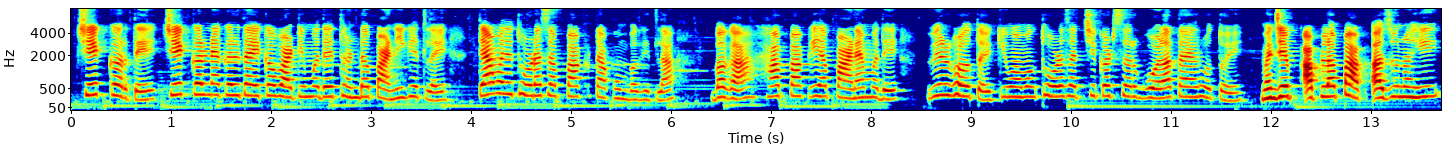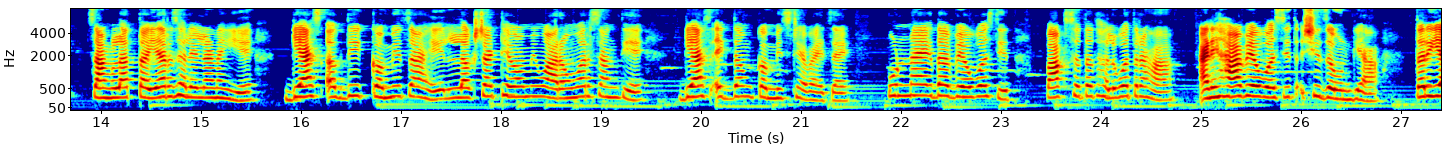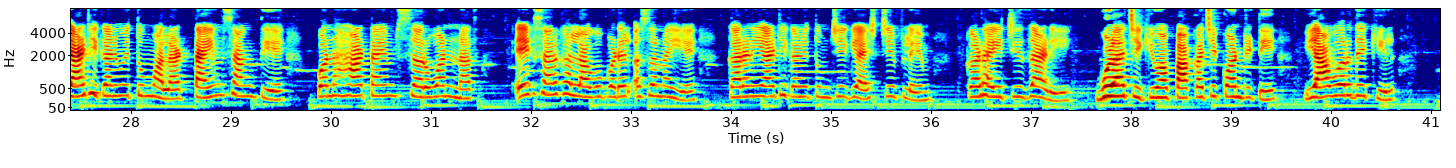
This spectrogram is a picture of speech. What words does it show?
चेक करते. चेक करण्याकरिता एका वाटीमध्ये थंड पाणी घेतलं आहे त्यामध्ये थोडासा पाक टाकून बघितला. बघा हा पाक या पाण्यामध्ये विरघळतोय किंवा मग थोडासा चिकटसर गोळा तयार होतोय. म्हणजे आपला पाक अजूनही चांगला तयार झालेला नाहीये. गॅस अगदी कमीच आहे. लक्षात ठेवा मी वारंवार सांगते गॅस एकदम कमीच ठेवायचा आहे. पुन्हा एकदा व्यवस्थित पाक सतत हलवत राहा आणि हा व्यवस्थित शिजवून घ्या. तर या ठिकाणी मी तुम्हाला टाईम सांगते पण हा टाईम सर्वांनाच एकसारखा लागू पडेल असं नाही आहे कारण या ठिकाणी तुमची गॅसची फ्लेम कढाईची जाडी गुळाची किंवा पाकाची क्वांटिटी यावर देखील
